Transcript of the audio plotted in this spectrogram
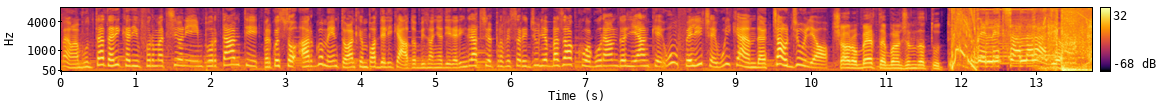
Beh, una puntata ricca di informazioni importanti per questo argomento anche un po' delicato, bisogna dire. Ringrazio il professore Giulio Basocco augurandogli anche un felice weekend. Ciao Giulio! Ciao Roberta e buona giornata a tutti. Bellezza alla radio.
